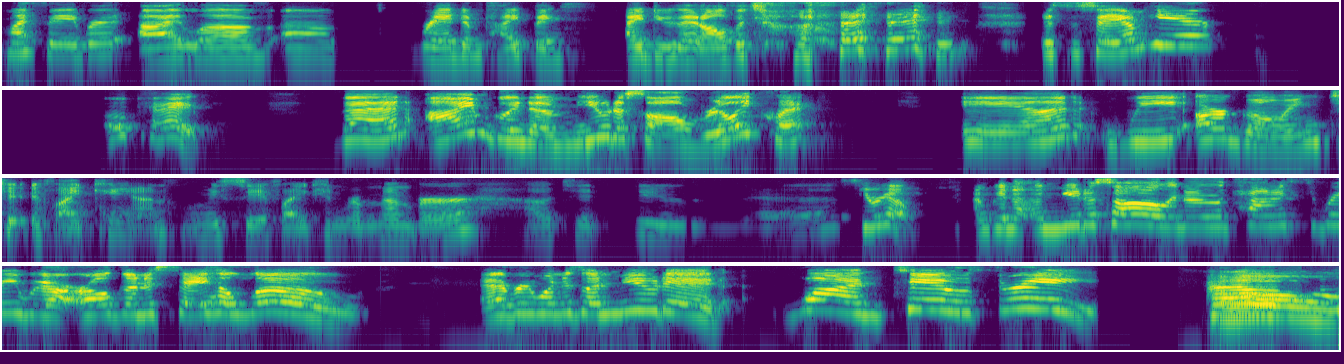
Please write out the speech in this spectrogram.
my favorite. I love um, random typing. I do that all the time, just to say I'm here. Okay, then I'm going to mute us all really quick. And we are going to, if I can, let me see if I can remember how to do this. Here we go. I'm going to unmute us all, and on the count of three, we are all going to say hello. Everyone is unmuted. One, two, three. Hello.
